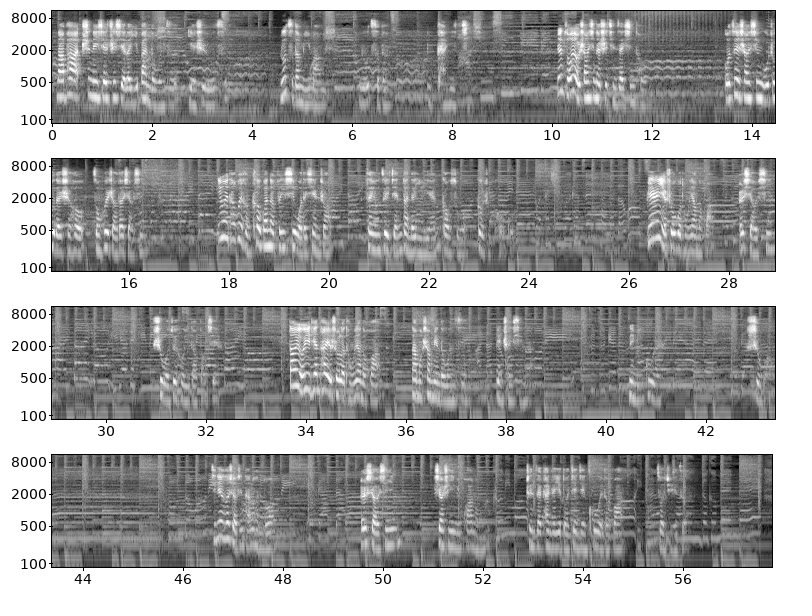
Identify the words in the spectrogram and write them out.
哪怕是那些只写了一半的文字，也是如此，如此的迷茫，如此的不堪一击。人总有伤心的事情在心头。我最伤心无助的时候，总会找到小新，因为他会很客观地分析我的现状，再用最简短的语言告诉我各种后果。别人也说过同样的话，而小新是我最后一道防线。当有一天他也说了同样的话，那么上面的文字便成型了。那名故人是我。今天和小新谈了很多，而小新像是一名花农，正在看着一朵渐渐枯萎的花做抉择：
